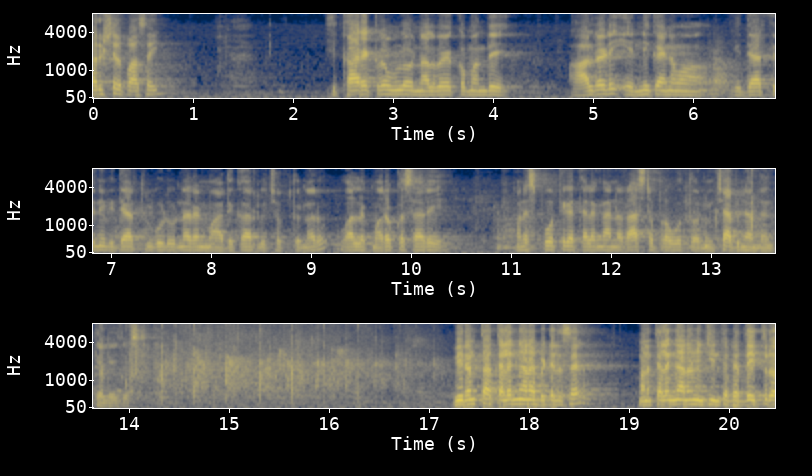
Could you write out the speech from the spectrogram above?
పరీక్షలు పాస్ అయ్యి ఈ కార్యక్రమంలో నలభై ఒక్క మంది ఆల్రెడీ ఎన్నికైన విద్యార్థిని విద్యార్థులు కూడా ఉన్నారని మా అధికారులు చెప్తున్నారు. వాళ్ళకు మరొకసారి మనస్ఫూర్తిగా తెలంగాణ రాష్ట్ర ప్రభుత్వం నుంచి అభినందన తెలియజేస్తున్నాను వీరంతా తెలంగాణ బిడ్డలు సార్. మన తెలంగాణ నుంచి ఇంత పెద్ద ఎత్తున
